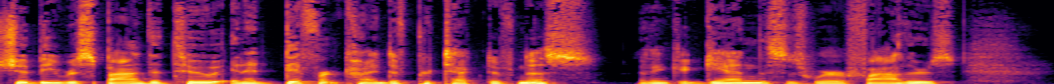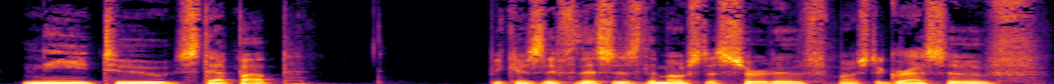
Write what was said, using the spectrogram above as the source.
should be responded to in a different kind of protectiveness. I think, again, this is where fathers need to step up because if this is the most assertive, most aggressive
